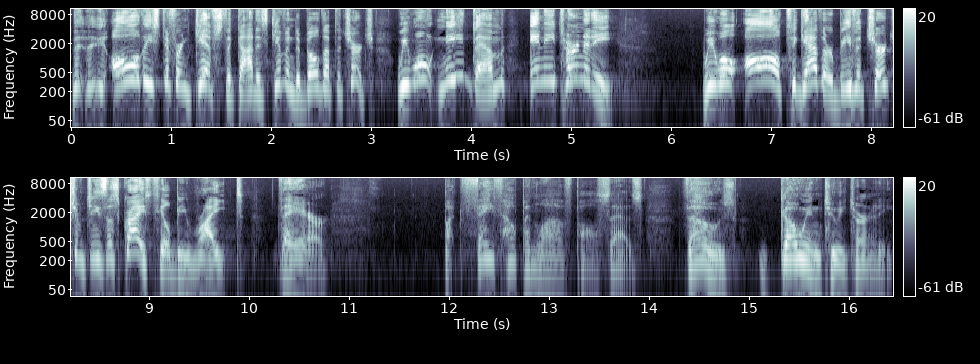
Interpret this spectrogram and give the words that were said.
The, the, all these different gifts that God has given to build up the church, we won't need them in eternity. We will all together be the church of Jesus Christ. He'll be right there. But faith, hope, and love, Paul says, those go into eternity.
